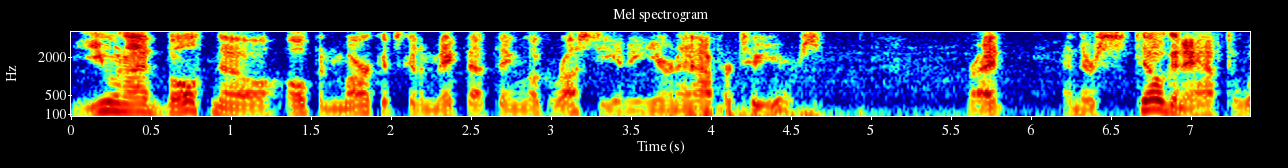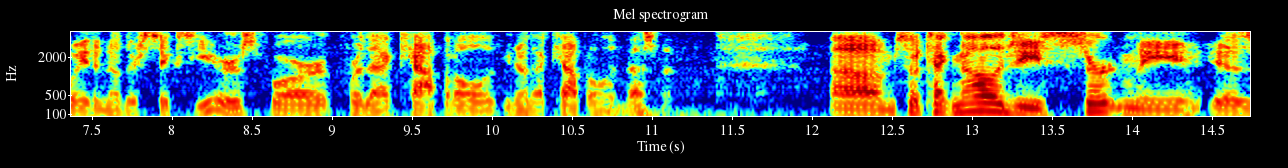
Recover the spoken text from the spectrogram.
You and I both know open market's going to make that thing look rusty in a year and a half or two years, right? And they're still going to have to wait another six years for for that capital you know that capital investment. Um, so technology certainly is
